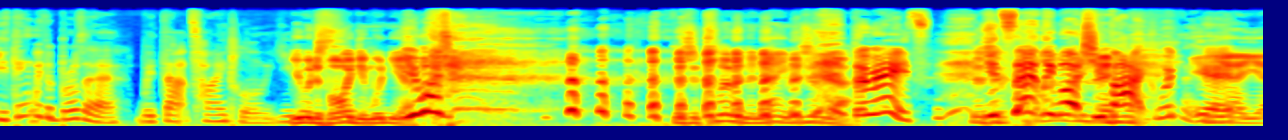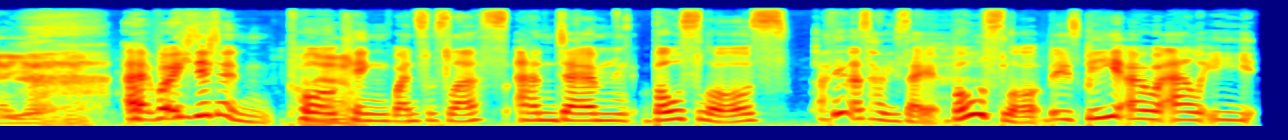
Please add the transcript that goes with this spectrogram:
You think with a brother with that title, you, You would avoid him, wouldn't you? You would. There's a clue in the name, isn't there? there is. There's You'd certainly watch your back, wouldn't you? Yeah, yeah, yeah, yeah. Uh, but he didn't. Poor. King Wenceslas and um, Boleslaws. I think that's how you say it. Boleslaw. It's B O L E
